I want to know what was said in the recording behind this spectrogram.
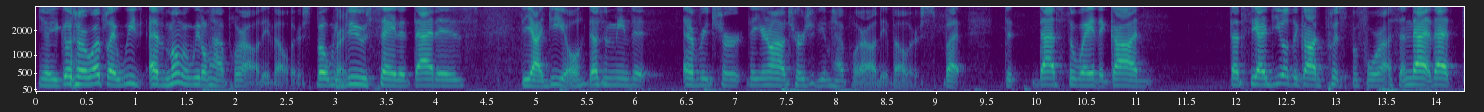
you know you go to our website. We at the moment we don't have plurality of elders, but we Right. do say that that is the ideal. It doesn't mean that every church that you're not a church if you don't have plurality of elders, but that that's the way that God that's the ideal that God puts before us. And that that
